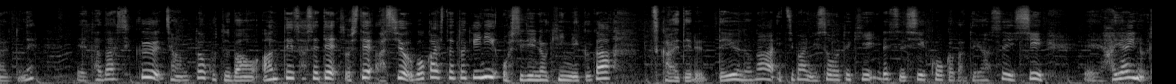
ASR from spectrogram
えるとね正しくちゃんと骨盤を安定させてそして足を動かした時にお尻の筋肉が使えてるっていうのが一番理想的ですし効果が出やすいし、えー、早いので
